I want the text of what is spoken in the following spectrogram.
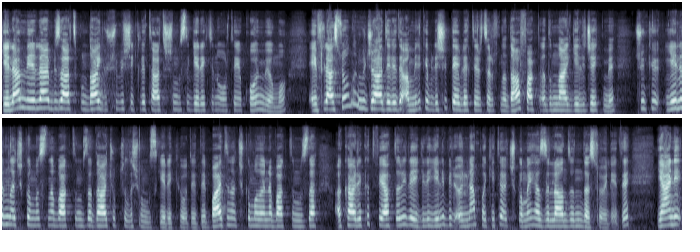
Gelen veriler biz artık bunu daha güçlü bir şekilde tartışılması gerektiğini ortaya koymuyor mu? Enflasyonla mücadelede Amerika Birleşik Devletleri tarafında daha farklı adımlar gelecek mi? Çünkü Yellen'ın açıklamasına baktığımızda daha çok çalışmamız gerekiyor dedi. Biden açıklamalarına baktığımızda akaryakıt fiyatları ile ilgili yeni bir önlem paketi açıklamaya hazırlandığını da söyledi. Yani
